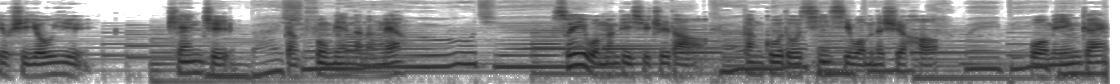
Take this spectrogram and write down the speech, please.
又是忧郁、偏执等负面的能量。所以，我们必须知道，当孤独侵袭我们的时候，我们应该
